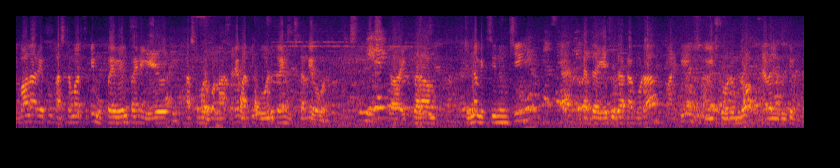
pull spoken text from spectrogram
ఇవాళ రేపు కస్టమర్స్కి ముప్పై వేల పైన ఏ కస్టమర్ కొన్నా సరే వాళ్ళకి గోల్డ్ పైన ఉచితంగా ఇవ్వబడుతుంది. ఇక్కడ చిన్న మిక్సీ నుంచి పెద్ద ఏసీ దాకా కూడా మనకి ఈ షోరూంలో అవైలబిలిటీ ఉంది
